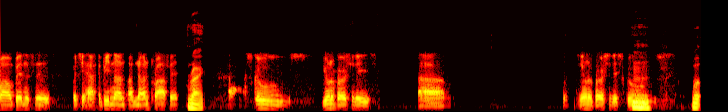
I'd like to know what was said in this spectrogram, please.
small businesses, but you have to be non a nonprofit, Right. schools, universities, um, university schools. Mhm. Well,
